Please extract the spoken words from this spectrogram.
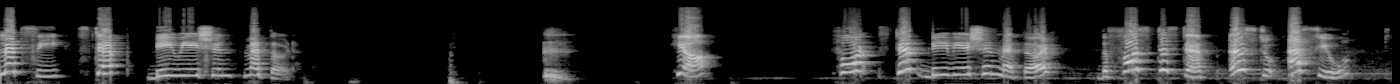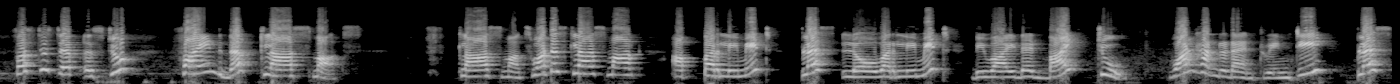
Let's see step deviation method. Here, for step deviation method, the first step is to assume, first step is to find the class marks. Class marks. What is class mark? Upper limit plus lower limit divided by 2. 120 plus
